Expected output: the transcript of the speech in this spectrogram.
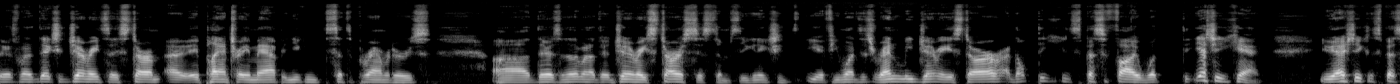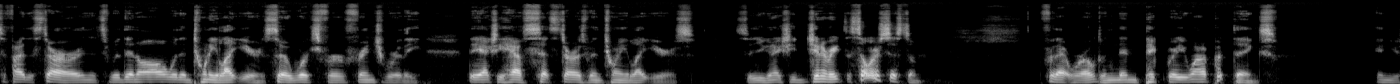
There's one that actually generates a star a planetary map, and you can set the parameters. Uh, there's another one out there generates star systems. So you can actually, if you want to just randomly generate a star, I don't think you can specify what. The, yes, you can you actually can specify the star and it's within all within 20 light years. So it works for Fringeworthy. They actually have set stars within 20 light years. So you can actually generate the solar system for that world and then pick where you want to put things in your,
